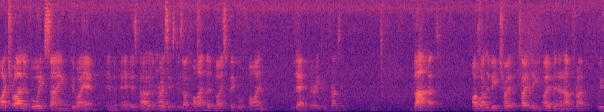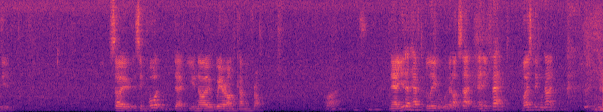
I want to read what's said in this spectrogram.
I try and avoid saying who I am in, as part of the process because I find that most people find that very confronting. But I want to be totally open and upfront with you. So it's important that you know where I'm coming from. Right? Now, you don't have to believe a word I say, and in fact, most people don't.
